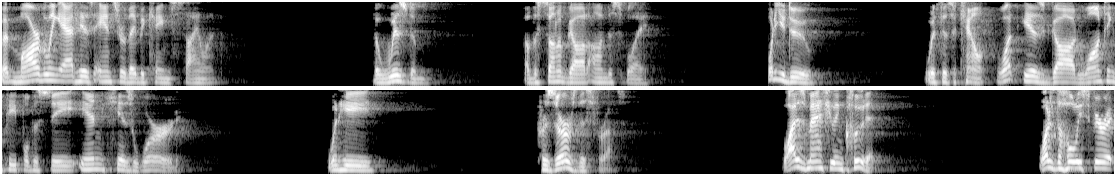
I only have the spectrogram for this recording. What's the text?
But marveling at his answer, they became silent. The wisdom of the Son of God on display. What do you do with this account? What is God wanting people to see in His Word when He preserves this for us? Why does Matthew include it? What is the Holy Spirit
